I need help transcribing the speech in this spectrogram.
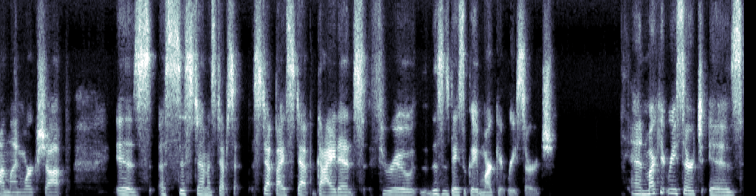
online workshop is a system, a step step by step guidance through this is basically market research. And market research is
